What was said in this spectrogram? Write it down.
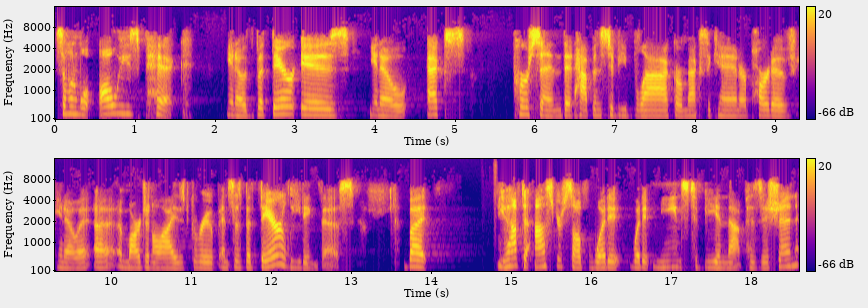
someone will always pick you know but there is you know x person that happens to be black or mexican or part of you know a, a marginalized group and says but they're leading this. But you have to ask yourself what it what it means to be in that position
